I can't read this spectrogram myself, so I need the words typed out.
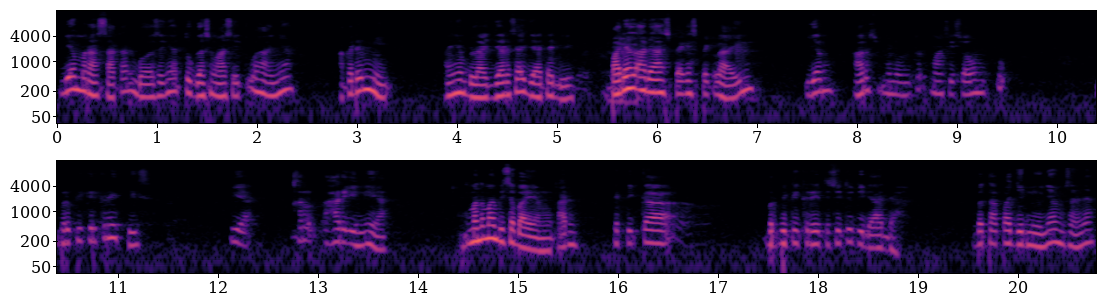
Dia merasakan bahwasanya tugas mahasiswa itu hanya akademik hanya belajar saja tadi. Padahal ada aspek-aspek lain yang harus menuntut mahasiswa untuk berpikir kritis. Iya kalau hari ini ya teman-teman bisa bayangkan ketika berpikir kritis itu tidak ada. Betapa jenuhnya misalnya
